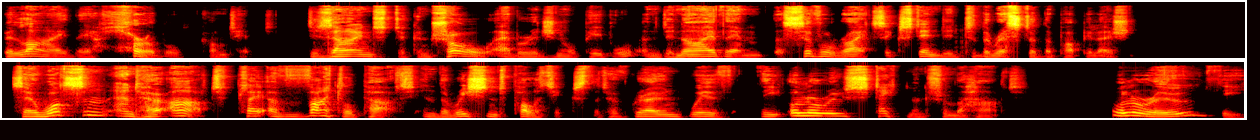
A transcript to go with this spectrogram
belie their horrible content, designed to control Aboriginal people and deny them the civil rights extended to the rest of the population. So, Watson and her art play a vital part in the recent politics that have grown with the Uluru Statement from the Heart. Uluru, the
